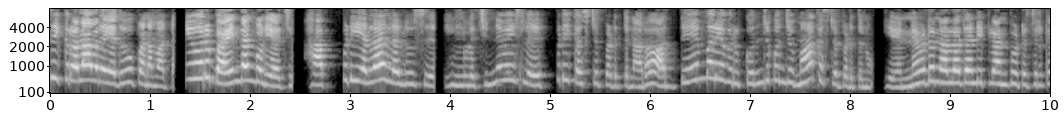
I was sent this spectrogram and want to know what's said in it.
சீக்கிரம்லாம் அவரை எதுவும் பண்ண மாட்டேன். நீ ஒரு பயந்தாங்கொழியாச்சு. அப்படியெல்லாம் இல்ல லூசு. எங்களை சின்ன வயசுல எப்படி கஷ்டப்படுத்தினாரோ அதே மாதிரி அவர் கொஞ்சம் கொஞ்சமா கஷ்டப்படுத்தணும். என்னை விட நல்லா தாண்டி பிளான் போட்டு வச்சிருக்க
